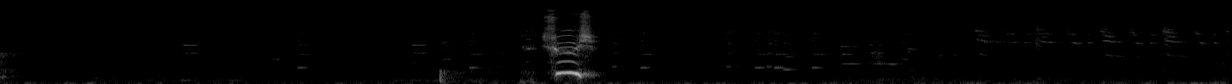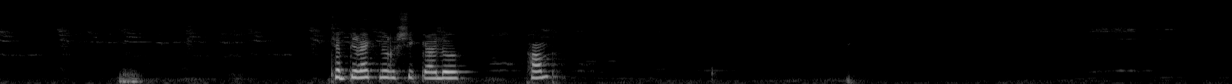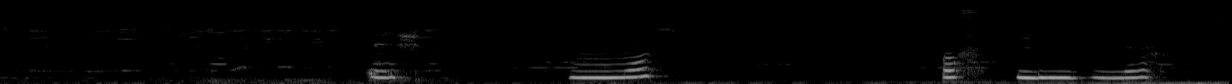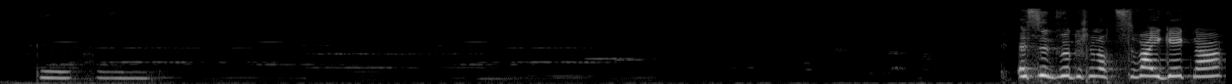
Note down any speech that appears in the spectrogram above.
Tschüss. Ich habe direkt eine richtig geile Pump. Wirklich nur noch zwei Gegner.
